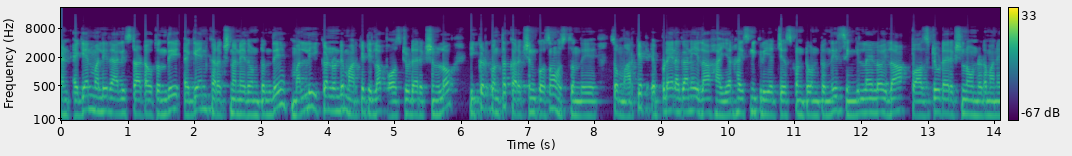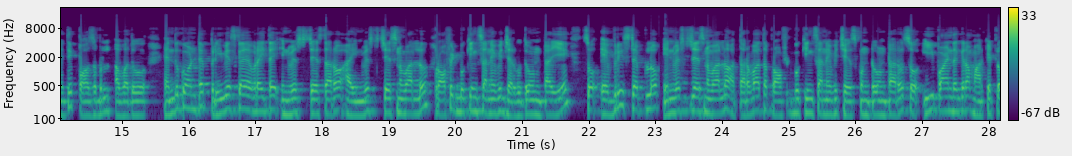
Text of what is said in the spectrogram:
అండ్ అగైన్ మళ్ళీ ర్యాలీ స్టార్ట్ అవుతుంది. అగైన్ కరెక్షన్ అనేది ఉంటుంది. మళ్ళీ ఇక్కడ నుండి మార్కెట్ ఇలా పాజిటివ్ డైరెక్షన్లో ఇక్కడ కొంత కరెక్షన్ కోసం వస్తుంది. సో మార్కెట్ ఎప్పుడైనా కానీ ఇలా హయ్యర్ హైస్ని క్రియేట్ చేసుకుంటూ ఉంటుంది. సింగిల్ లైన్లో ఇలా పాజిటివ్ డైరెక్షన్లో ఉండడం అనేది పాసిబుల్ అవ్వదు. ఎందుకు అంటే ప్రీవియస్గా ఎవరైతే ఇన్వెస్ట్ చేస్తారో ఆ ఇన్వెస్ట్ చేసిన వాళ్ళు ప్రాఫిట్ బుకింగ్స్ అనేవి జరుగుతూ ఉంటాయి. సో ఎవ్రీ స్టెప్లో ఇన్వెస్ట్ చేసిన వాళ్ళు ఆ తర్వాత ప్రాఫిట్ బుకింగ్స్ అనేవి చేసుకుంటూ ఉంటారు. సో ఈ పాయింట్ దగ్గర మార్కెట్లో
